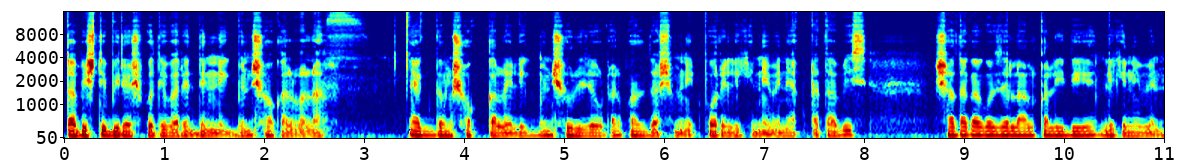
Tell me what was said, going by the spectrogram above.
তাবিশটি বৃহস্পতিবারের দিন লিখবেন, সকালবেলা। একদম সকালে লিখবেন, সূর্য ওঠার পাঁচ দশ মিনিট পরে লিখে নেবেন একটা তাবিজ। সাদা কাগজে লাল কালি দিয়ে লিখে নেবেন।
